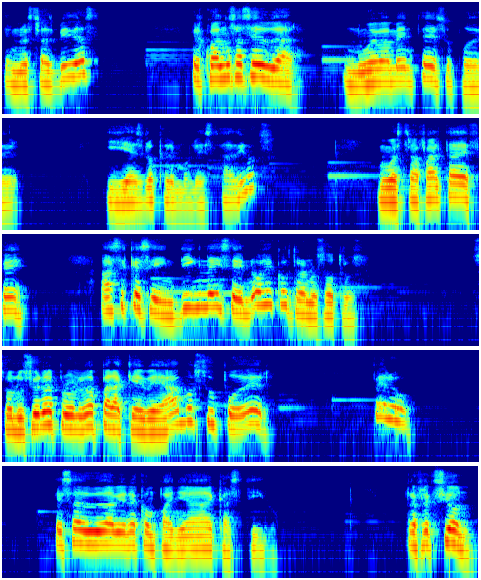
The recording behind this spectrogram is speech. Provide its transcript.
en nuestras vidas, el cual nos hace dudar nuevamente de su poder. Y es lo que le molesta a Dios. Nuestra falta de fe hace que se indigne y se enoje contra nosotros. Soluciona el problema para que veamos su poder. Pero esa duda viene acompañada de castigo. Reflexión.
